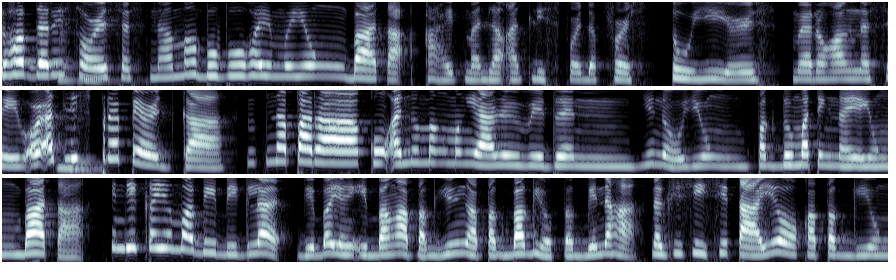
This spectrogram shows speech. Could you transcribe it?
To have the resources na mabubuhay mo yung bata kahit man lang at least for the first two years. Meron kang na-save or at least prepared ka na para kung ano mang mangyari within, you know, yung pag dumating na yung bata, hindi kayo mabibigla. 'Di ba Yung iba nga, pag yun nga, pag bagyo, pag binaha, nagsisisi tayo kapag yung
